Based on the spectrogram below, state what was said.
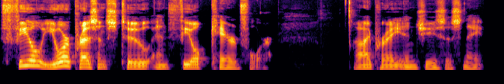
feel your presence too and feel cared for. I pray in Jesus' name.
